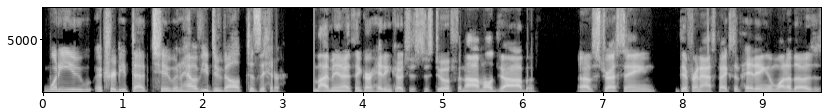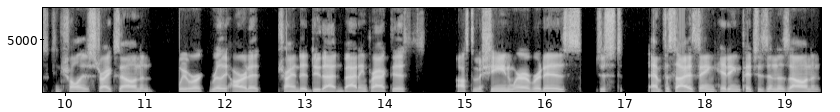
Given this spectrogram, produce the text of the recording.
What do you attribute that to, and how have you developed as a hitter? I mean, I think our hitting coaches just do a phenomenal job of, of stressing different aspects of hitting, and one of those is controlling the strike zone. And we work really hard at trying to do that in batting practice, off the machine, wherever it is, just emphasizing hitting pitches in the zone and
